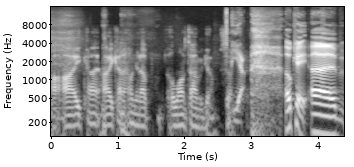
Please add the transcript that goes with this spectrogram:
I kind I kind of hung it up a long time ago. So yeah. Okay. Uh,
